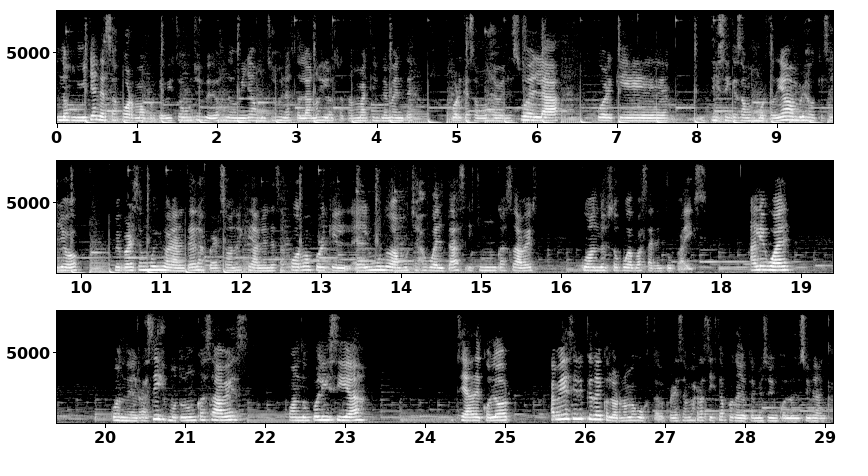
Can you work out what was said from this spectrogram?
nos, humillan de esa forma, porque he visto muchos videos donde humillan a muchos venezolanos y los tratan mal simplemente porque somos de Venezuela, porque dicen que somos muertos de hambre o qué sé yo. Me parece muy ignorante de las personas que hablen de esa forma porque el, el mundo da muchas vueltas y tú nunca sabes cuándo eso puede pasar en tu país. Al igual con el racismo, tú nunca sabes cuando un policía sea de color. A mí decir que de color no me gusta, me parece más racista porque yo también soy un color, y soy blanca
